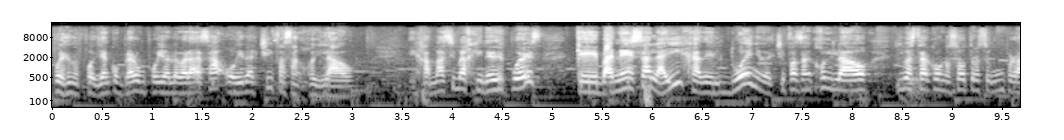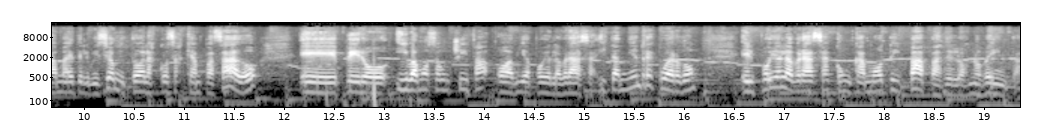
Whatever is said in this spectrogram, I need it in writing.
pues nos podían comprar un pollo a la brasa o ir al Chifa San Joilao. Y jamás imaginé después que Vanessa, la hija del dueño del Chifa San Joilao, iba a estar con nosotros en un programa de televisión y todas las cosas que han pasado. eh, pero íbamos a un chifa o había pollo a la brasa. Y también recuerdo el pollo a la brasa con camote y papas de los 90.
